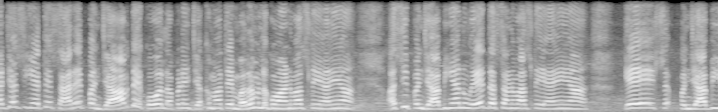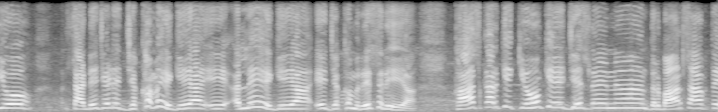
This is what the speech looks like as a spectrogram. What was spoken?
ਅੱਜ ਅਸੀਂ ਇੱਥੇ ਸਾਰੇ ਪੰਜਾਬ ਦੇ ਕੋਲ ਆਪਣੇ ਜ਼ਖਮਾਂ ਤੇ ਮਰਮ ਲਗਵਾਉਣ ਵਾਸਤੇ ਆਏ ਆ ਅਸੀਂ ਪੰਜਾਬੀਆਂ ਨੂੰ ਇਹ ਦੱਸਣ ਵਾਸਤੇ ਆਏ ਆ ਕਿ ਸ- ਪੰਜਾਬੀਓ, ਸਾਡੇ ਜਿਹੜੇ ਜ਼ਖਮ ਹੈਗੇ ਆ, ਇਹ ਅੱਲੇ ਹੈਗੇ ਆ, ਇਹ ਜ਼ਖਮ ਰਿਸ ਰਹੇ ਆ। ਖਾਸ ਕਰਕੇ ਕਿਉਂਕਿ ਜਿਸ ਦਿਨ ਦਰਬਾਰ ਸਾਹਿਬ ਤੇ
